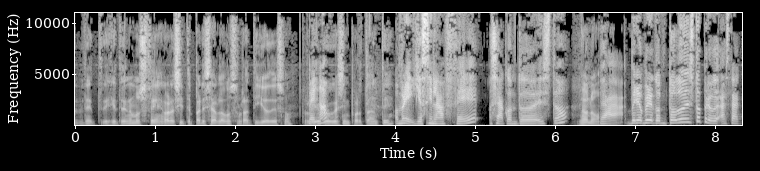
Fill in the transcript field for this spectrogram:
de, que tenemos fe. Ahora, si te parece, hablamos un ratillo de eso, porque Venga. yo creo que es importante. Hombre, yo sin la fe, o sea, con todo esto, No, no. o sea, pero, pero con todo esto, pero hasta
